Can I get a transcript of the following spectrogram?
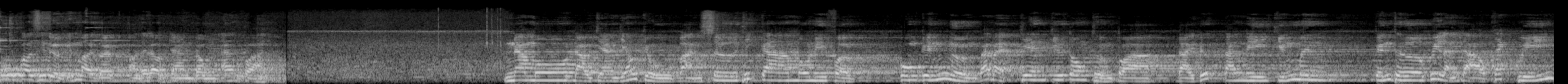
Chúng con xin được kính mời rồi ở đây đầu tràng đồng an toàn. Nam mô Đạo Tràng Giáo chủ Bản sư Thích Ca Mâu Ni Phật. Cung kính ngưỡng bái bạch trên chư tôn thượng tòa Đại đức Tăng ni chứng minh. Kính thưa quý lãnh đạo khách quý,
